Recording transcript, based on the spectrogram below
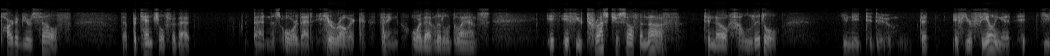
part of yourself, that potential for that badness or that heroic thing or that little glance. If, if you trust yourself enough to know how little you need to do, that if you're feeling it, it you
